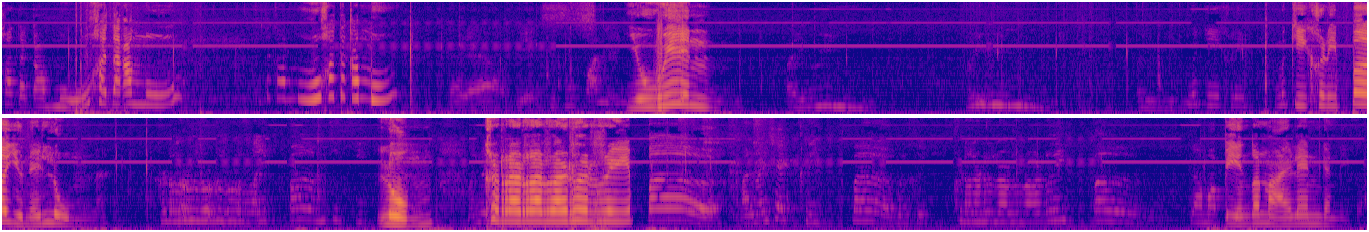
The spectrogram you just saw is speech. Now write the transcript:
ฆาตกรรมหมูฆาตกรรมหมูฆาตกรรมหมูฆาตกรรมหมูได้แล้ว yes ทุกวันเลย you win ไอวินไอวินไอวิน เมื่อกี้คลิปเมื่อ กี้คลิปเปอร์อยู่ในหลุมนะคลิปเปอร์ไม่ใช่คลิปหลุมมันคไม่รรรคลิปเปอร์มันไม่ใช่คลิปเปอร์มันคือคลิปเปอร์เรามาปีนต้นไม้เล่นกันดีกว่า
